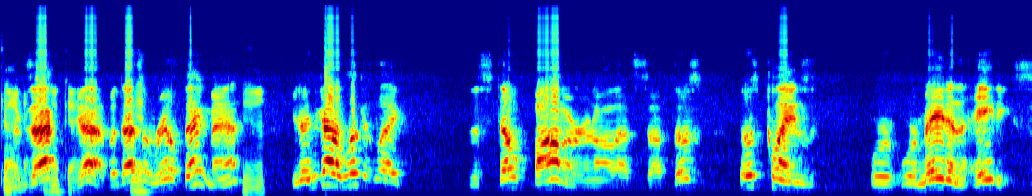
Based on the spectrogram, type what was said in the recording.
Kinda, exactly. okay. Yeah, but that's Yeah. a real thing, man. Yeah. You know, you got to look at like the stealth bomber and all that stuff. Those those planes were were made in the '80s.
